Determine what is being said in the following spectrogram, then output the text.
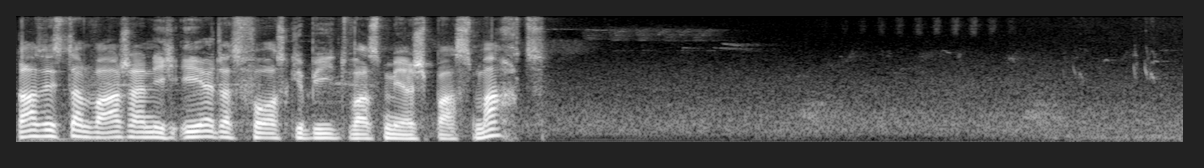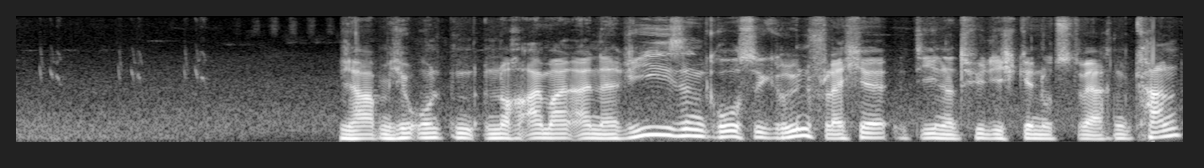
Das ist dann wahrscheinlich eher das Forstgebiet, was mehr Spaß macht. Wir haben hier unten noch einmal eine riesengroße Grünfläche, die natürlich genutzt werden kann.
